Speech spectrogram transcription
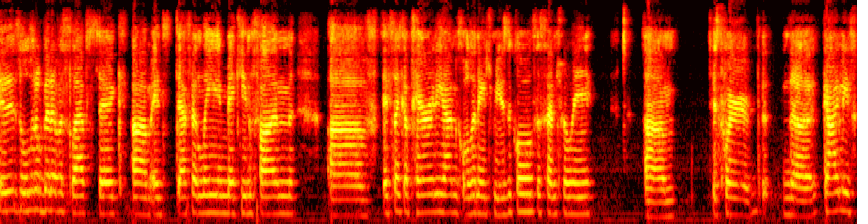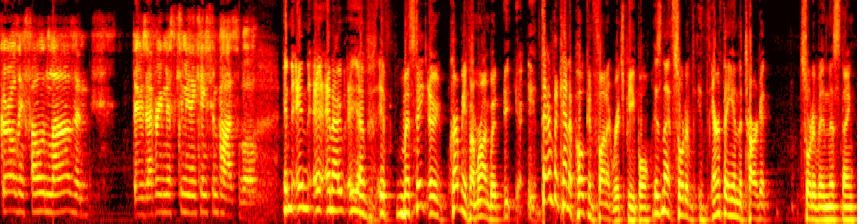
It is a little bit of a slapstick. Um, it's definitely making fun of. It's like a parody on Golden Age musicals, essentially. Um, just where the, the guy meets girl, they fall in love, and there's every miscommunication possible. And and and I, if mistake, uh, correct me if I'm wrong, but aren't they kind of poking fun at rich people? Isn't that sort of? Aren't they in the target, sort of in this thing?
